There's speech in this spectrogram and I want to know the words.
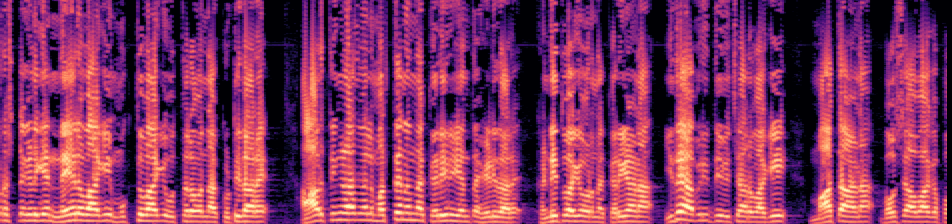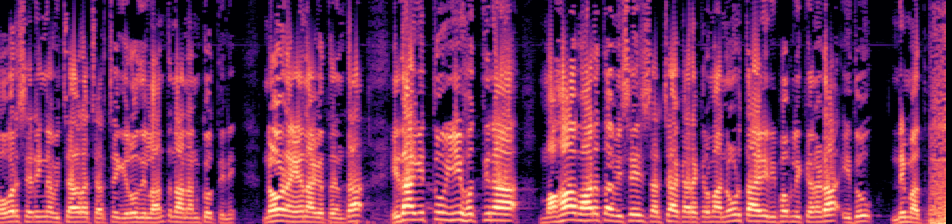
ಪ್ರಶ್ನೆಗಳಿಗೆ ನೇರವಾಗಿ ಮುಕ್ತವಾಗಿ ಉತ್ತರವನ್ನ ಕೊಟ್ಟಿದ್ದಾರೆ. ಆರು ತಿಂಗಳಾದ್ಮೇಲೆ ಮತ್ತೆ ನನ್ನ ಕರೀರಿ ಅಂತ ಹೇಳಿದ್ದಾರೆ. ಖಂಡಿತವಾಗಿ ಅವರನ್ನ ಕರೆಯೋಣ. ಇದೇ ಅಭಿವೃದ್ಧಿ ವಿಚಾರವಾಗಿ ಮಾತಾಡೋಣ. ಬಹುಶಃ ಅವಾಗ ಪವರ್ ಶೇರಿಂಗ್ನ ವಿಚಾರ ಚರ್ಚೆಗೆ ಇರೋದಿಲ್ಲ ಅಂತ ನಾನು ಅನ್ಕೋತೀನಿ. ನೋಡೋಣ ಏನಾಗುತ್ತೆ ಅಂತ. ಇದಾಗಿತ್ತು ಈ ಹೊತ್ತಿನ ಮಹಾಭಾರತ ವಿಶೇಷ ಚರ್ಚಾ ಕಾರ್ಯಕ್ರಮ ನೋಡ್ತಾ ಇರಿ ರಿಪಬ್ಲಿಕ್ ಕನ್ನಡ ಇದು ನಿಮ್ಮದು.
